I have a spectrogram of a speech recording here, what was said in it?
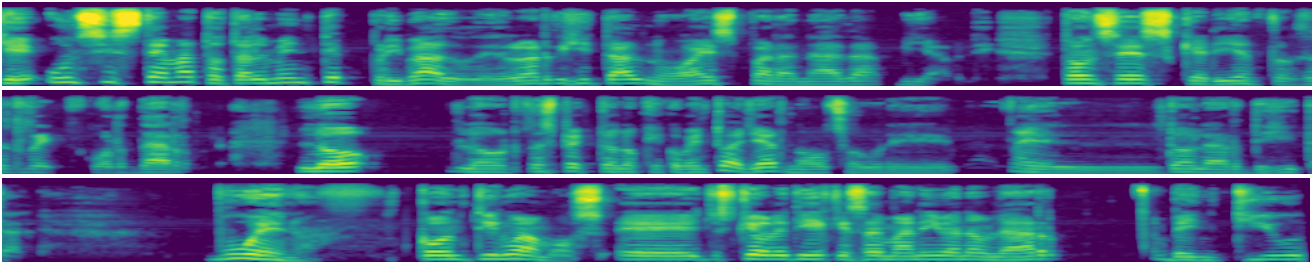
que un sistema totalmente privado de dólar digital no es para nada viable. Entonces quería entonces recordar lo, respecto a lo que comentó ayer, ¿no? Sobre el dólar digital. Bueno, continuamos. Eh, es que yo les dije que esa semana iban a hablar 21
